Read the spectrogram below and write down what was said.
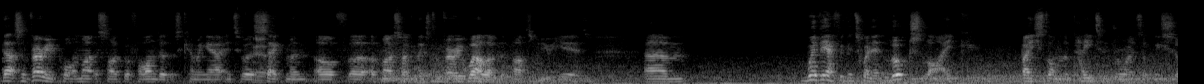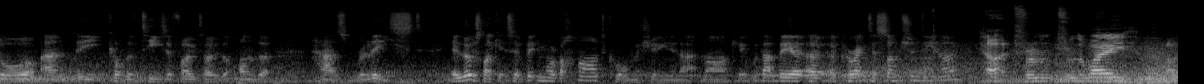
that's a very important motorcycle for Honda that's coming out into a Yeah. segment of, uh, of motorcycle that's done very well over the past few years. Um, with the Africa Twin, it looks like, based on the patent drawings that we saw and the couple of teaser photos that Honda has released, it looks like it's a bit more of a hardcore machine in that market. Would that be a, a, correct assumption? Do you know? Uh, from from the way uh,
